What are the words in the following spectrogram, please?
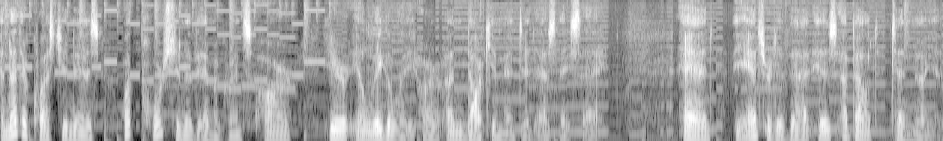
Another question is what portion of immigrants are here illegally or undocumented, as they say? And the answer to that is about 10 million.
